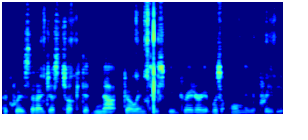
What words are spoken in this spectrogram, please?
the quiz that I just took did not go into SpeedGrader. It was only a preview.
